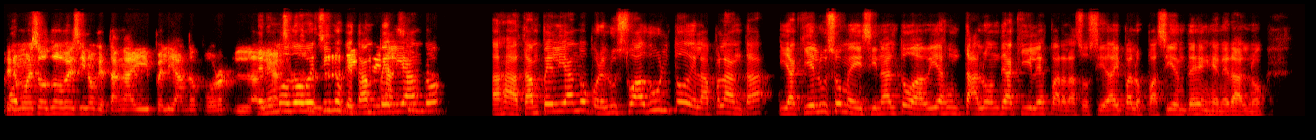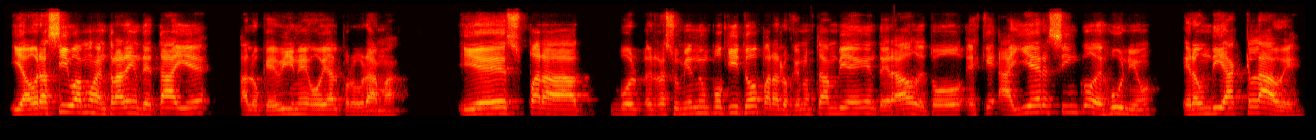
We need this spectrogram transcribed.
Tenemos esos dos vecinos que están ahí peleando por la... Tenemos dos vecinos que están peleando, ajá, están peleando por el uso adulto de la planta y aquí el uso medicinal todavía es un talón de Aquiles para la sociedad y para los pacientes en general, ¿no? Y ahora sí vamos a entrar en detalle a lo que vine hoy al programa y es para, resumiendo un poquito, para los que no están bien enterados de todo, es que ayer 5 de junio era un día clave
